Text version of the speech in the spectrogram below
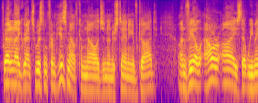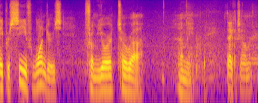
For Adonai grants wisdom from his mouth come knowledge and understanding of God. Unveil our eyes that we may perceive wonders from your Torah. Amen. Thank you, gentlemen.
